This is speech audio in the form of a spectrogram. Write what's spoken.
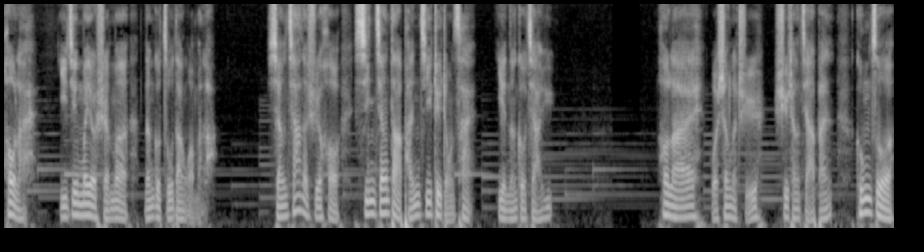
后来已经没有什么能够阻挡我们了。想家的时候，新疆大盘鸡这种菜也能够驾驭。后来我升了职，时常加班，工作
